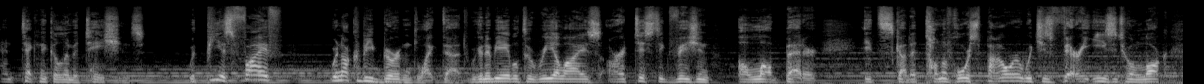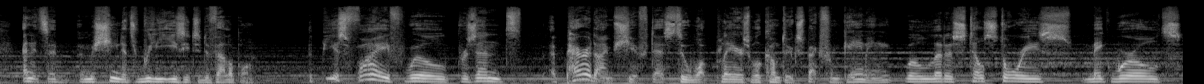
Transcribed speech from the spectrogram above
and technical limitations. With PS5, we're not going to be burdened like that. We're going to be able to realize our artistic vision a lot better. It's got a ton of horsepower, which is very easy to unlock, and it's a, a machine that's really easy to develop on. The PS5 will present a paradigm shift as to what players will come to expect from gaming. Will let us tell stories, make worlds,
